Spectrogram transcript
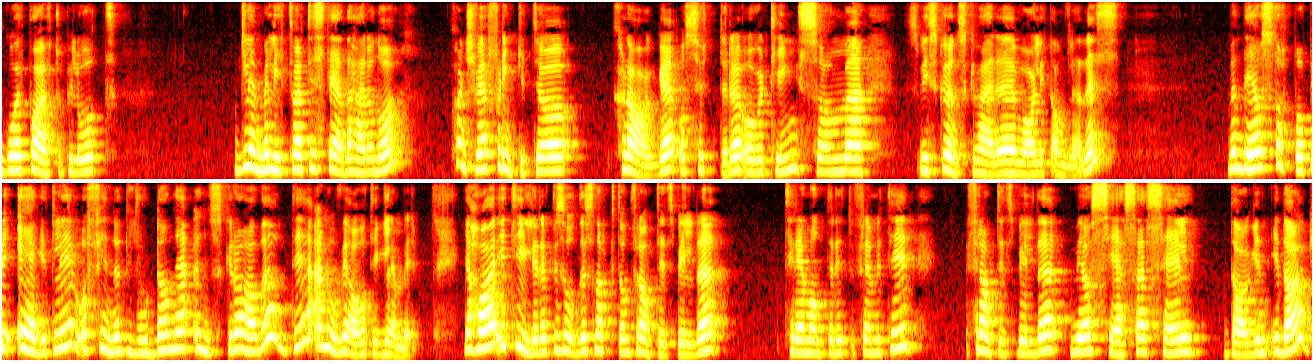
går på autopilot. Glemmer litt å være til stede her og nå. Kanskje vi er flinke til å klage og sutre over ting som eh, vi skulle ønske var litt annerledes. Men det å stoppe opp i eget liv og finne ut hvordan jeg ønsker å ha det, det er noe vi av og til glemmer. Jeg har i tidligere episoder snakket om framtidsbildet tre måneder frem i tid framtidsbildet med å se seg selv dagen i dag.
